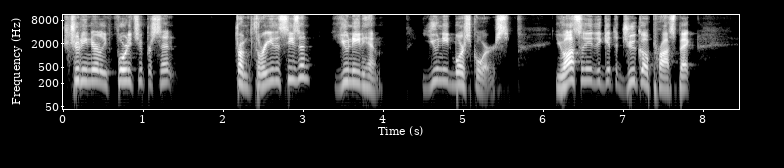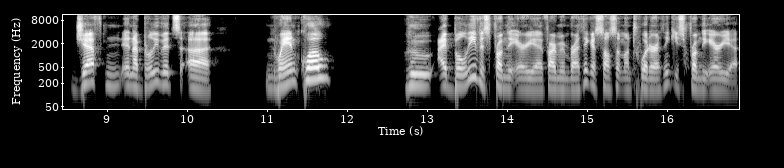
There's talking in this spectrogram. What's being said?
shooting nearly 42% from three this season. You need him. You need more scorers. You also need to get the JUCO prospect, Jeff, and I believe it's uh Nwankwo, who I believe is from the area, if I remember. I think I saw something on Twitter. I think he's from the area.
